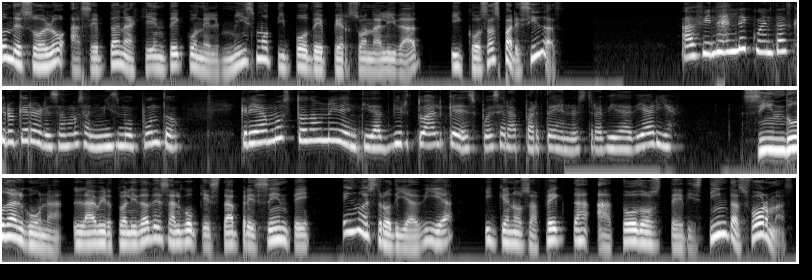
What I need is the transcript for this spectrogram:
donde solo aceptan a gente con el mismo tipo de personalidad y cosas parecidas. A final de cuentas creo que regresamos al mismo punto. Creamos toda una identidad virtual que después será parte de nuestra vida diaria. Sin duda alguna, la virtualidad es algo que está presente en nuestro día a día y que nos afecta a todos de distintas formas.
